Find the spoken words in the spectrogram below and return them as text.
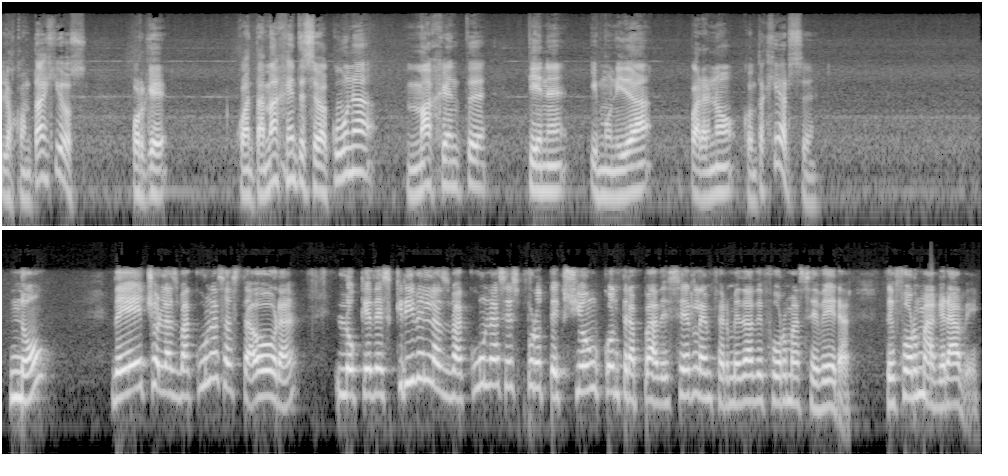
los contagios? Porque cuanta más gente se vacuna, más gente tiene inmunidad para no contagiarse. No. De hecho, las vacunas hasta ahora lo que describen las vacunas es protección contra padecer la enfermedad de forma severa, de forma grave.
